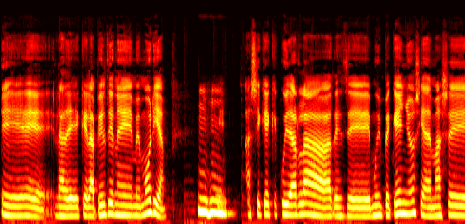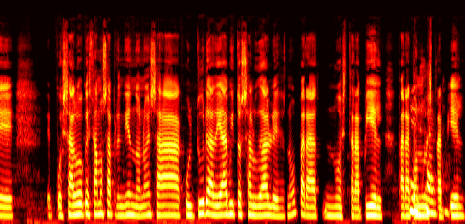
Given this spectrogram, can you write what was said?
eh, la de que la piel tiene memoria. Así que hay que cuidarla desde muy pequeños y además, eh, pues algo que estamos aprendiendo, ¿no? Esa cultura de hábitos saludables, ¿no? Para nuestra piel, para con nuestra piel.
